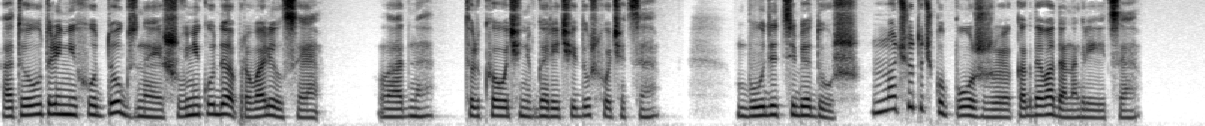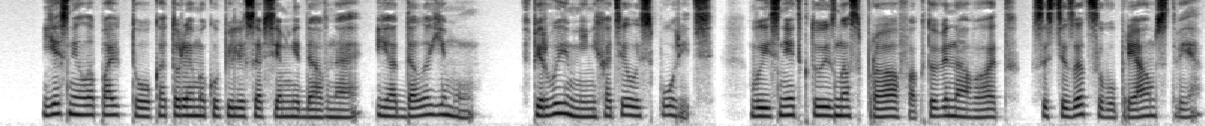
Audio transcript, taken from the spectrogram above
«А то утренний хот-дог, знаешь, в никуда провалился». «Ладно, только очень в горячий душ хочется». «Будет тебе душ, но чуточку позже, когда вода нагреется». Я сняла пальто, которое мы купили совсем недавно, и отдала ему. Впервые мне не хотелось спорить, выяснять, кто из нас прав, а кто виноват, состязаться в упрямстве.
